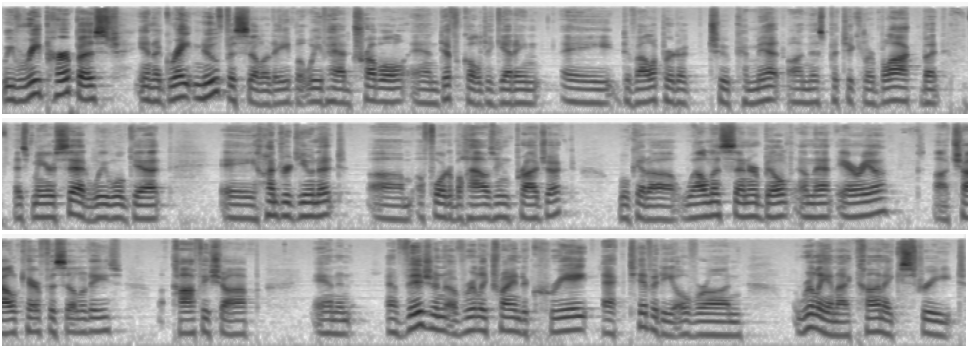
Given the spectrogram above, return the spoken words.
we've repurposed in a great new facility, but we've had trouble and difficulty getting a developer to, to commit on this particular block. But as Mayor said, we will get a 100 unit um, affordable housing project. We'll get a wellness center built in that area, uh, child care facilities, a coffee shop, and an, a vision of really trying to create activity over on really an iconic street,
